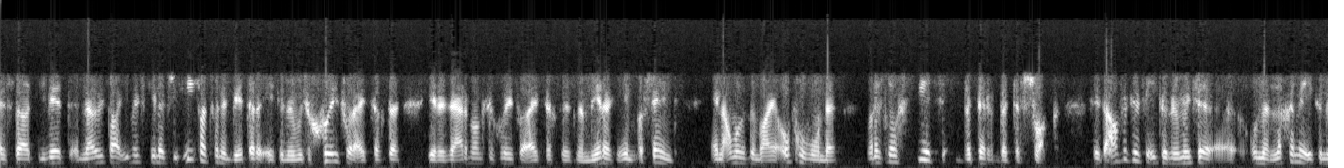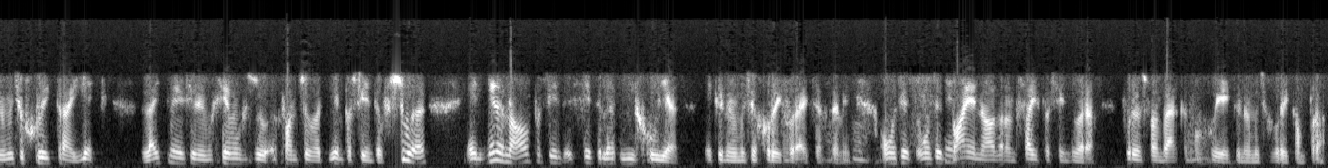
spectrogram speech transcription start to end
is dat jy weet nou is daar iewers skielik so iets wat van 'n beter ekonomiese groei vooruitsigte. Die Reserwebank se groei vooruitsigte is nou meer as 1% en almal is nou baie opgewonde, maar dit is nog steeds bitter bitter swak. Suid-Afrika se ekonomiese uh, onderliggende ekonomiese groei traject lyk my as jy in 'n omgewing so van so wat 1% of so en 1.5% is sekerlik nie goeie ekonomiese groei vooruitsigte nie. Ons het ons het ja. baie nader aan 5% nodig voor ons van werke van goeie ekonomiese groei kan praat.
